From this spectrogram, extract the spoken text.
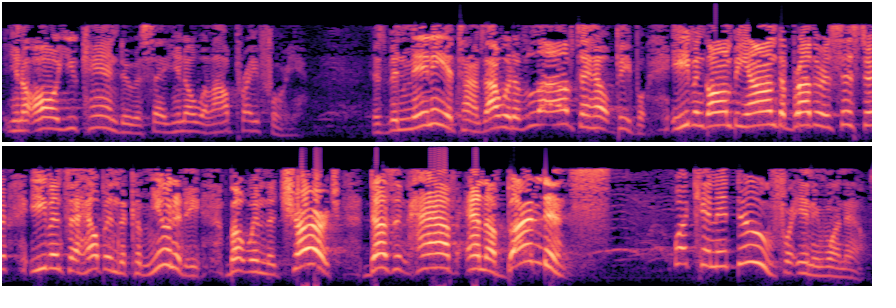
you know, all you can do is say, you know, well, I'll pray for you. There's been many a times I would have loved to help people, even gone beyond the brother or sister, even to help in the community. But when the church doesn't have an abundance, what can it do for anyone else?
